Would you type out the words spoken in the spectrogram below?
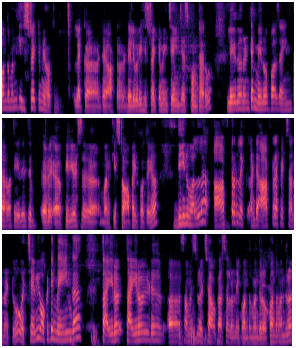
కొంతమందికి హిస్ట్రెక్టమీ అవుతుంది. లైక్ అంటే ఆఫ్టర్ డెలివరీ హిస్ట్రెక్టమీ చేంజ్ చేసుకుంటారు. లేదు అని అంటే మెనోపాజ్ అయిన తర్వాత ఏదైతే పీరియడ్ పీరియడ్స్ uh, మనకి స్టాప్ అయిపోతాయో దీని వల్ల ఆఫ్టర్ లైక్ అంటే ఆఫ్టర్ ఎఫెక్ట్స్ అన్నట్టు వచ్చేవి ఒకటి మెయిన్గా థైరాయిడ్ uh, సమస్యలు వచ్చే అవకాశాలు ఉన్నాయి కొంతమందిలో. కొంతమందిలో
